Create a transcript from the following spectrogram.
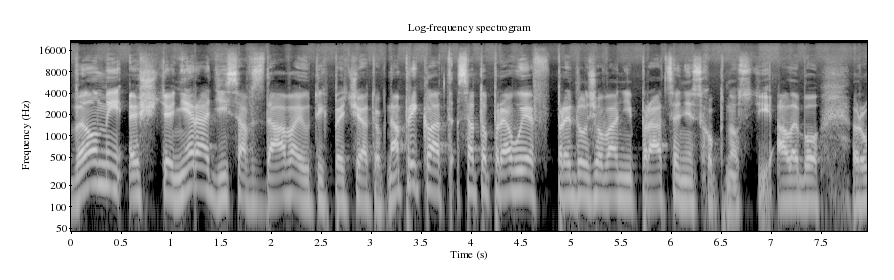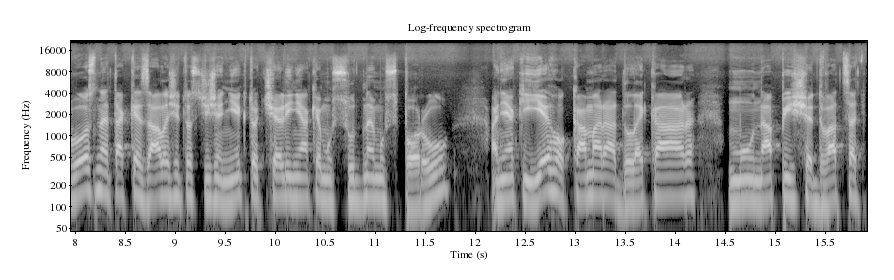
veľmi ešte neradi sa vzdávajú tých pečiatok. Napríklad sa to prejavuje v predlžovaní práce neschopnosti, alebo rôzne také záležitosti, že niekto čeli nejakému súdnemu sporu a nejaký jeho kamarát lekár mu napíše 25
